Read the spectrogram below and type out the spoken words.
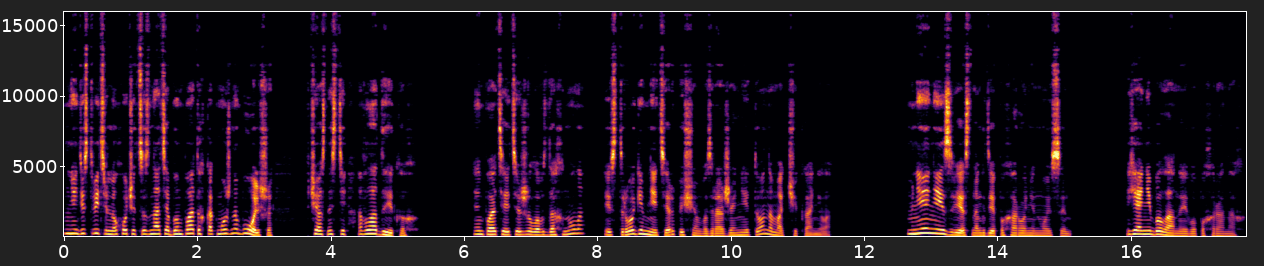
мне действительно хочется знать об эмпатах как можно больше, частности, о владыках. Эмпатия тяжело вздохнула и строгим, нетерпящим возражений тоном отчеканила. «Мне неизвестно, где похоронен мой сын. Я не была на его похоронах.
